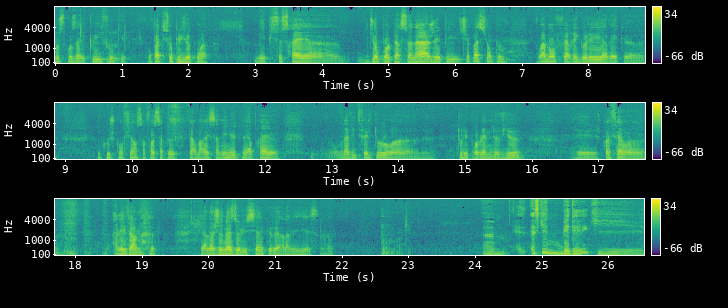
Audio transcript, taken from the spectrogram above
osmose avec lui, il ne mm. faut, pas qu'il soit plus vieux que moi. Mais puis ce serait euh, dur pour le personnage, et puis je ne sais pas si on peut vraiment faire rigoler avec euh, des couches confiance. Enfin, ça peut faire marrer cinq minutes, mais après, euh, on a vite fait le tour de tous les problèmes de vieux. Et je préfère aller vers, le, vers la jeunesse de Lucien que vers la vieillesse. Euh, est-ce qu'il y a une BD qui,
